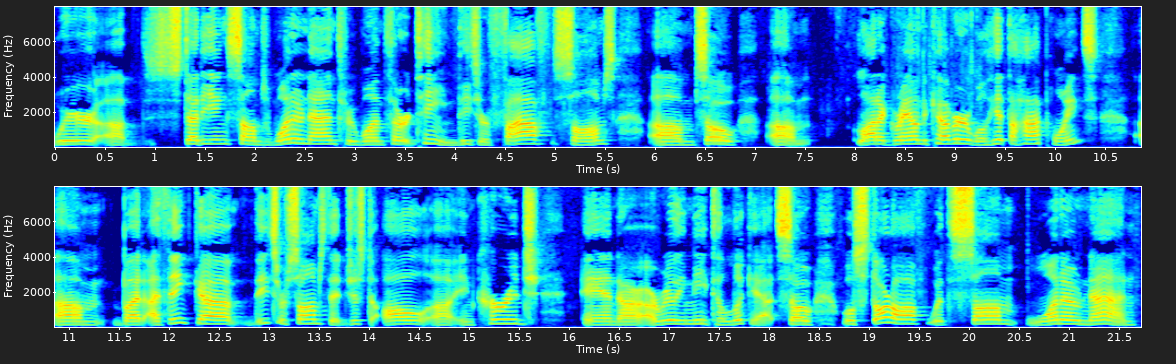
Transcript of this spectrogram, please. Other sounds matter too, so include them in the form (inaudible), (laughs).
we're uh, studying Psalms 109 through 113. These are five Psalms, um, so um, a lot of ground to cover. We'll hit the high points. Um, but I think uh, these are Psalms that just all uh, encourage and are, are, really neat to look at. So we'll start off with Psalm 109.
